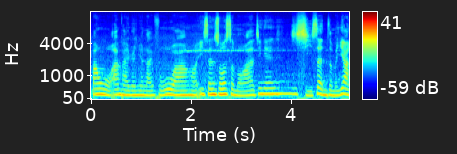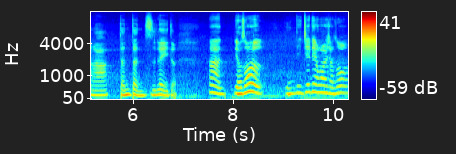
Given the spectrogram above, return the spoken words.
帮我安排人员来服务啊！哈，医生说什么啊？今天洗肾怎么样啊？等等之类的。那有时候你接电话想说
